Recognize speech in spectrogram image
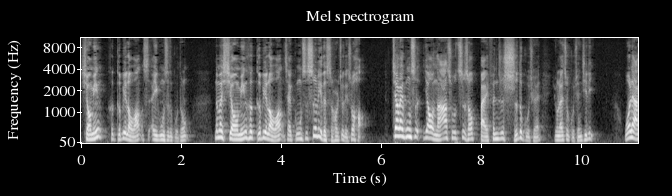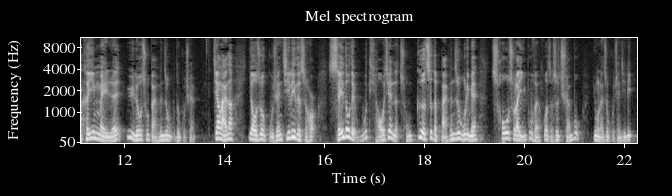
小明和隔壁老王是 A 公司的股东，那么小明和隔壁老王在公司设立的时候就得说好，将来公司要拿出至少百分之十的股权用来做股权激励，我俩可以每人预留出百分之五的股权。将来呢，要做股权激励的时候，谁都得无条件的从各自的百分之五里面抽出来一部分，或者是全部用来做股权激励，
